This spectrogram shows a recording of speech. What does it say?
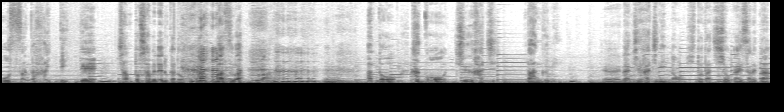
おっさんが入っていって、うん。ちゃんと喋れるかどうかが まずは不安、うん、あと過去18番組、うん、だから18人の人たち紹介された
